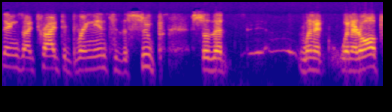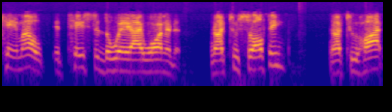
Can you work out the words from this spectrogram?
things I tried to bring into the soup so that when it when it all came out, it tasted the way I wanted it. Not too salty, not too hot,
